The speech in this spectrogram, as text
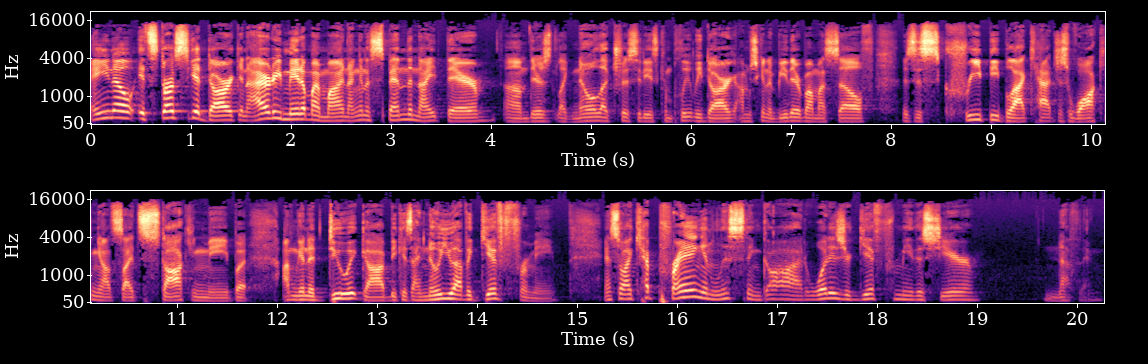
And you know, it starts to get dark, and I already made up my mind. I'm going to spend the night there. Um, there's like no electricity, it's completely dark. I'm just going to be there by myself. There's this creepy black cat just walking outside, stalking me. But I'm going to do it, God, because I know you have a gift for me. And so I kept praying and listening God, what is your gift for me this year? Nothing.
